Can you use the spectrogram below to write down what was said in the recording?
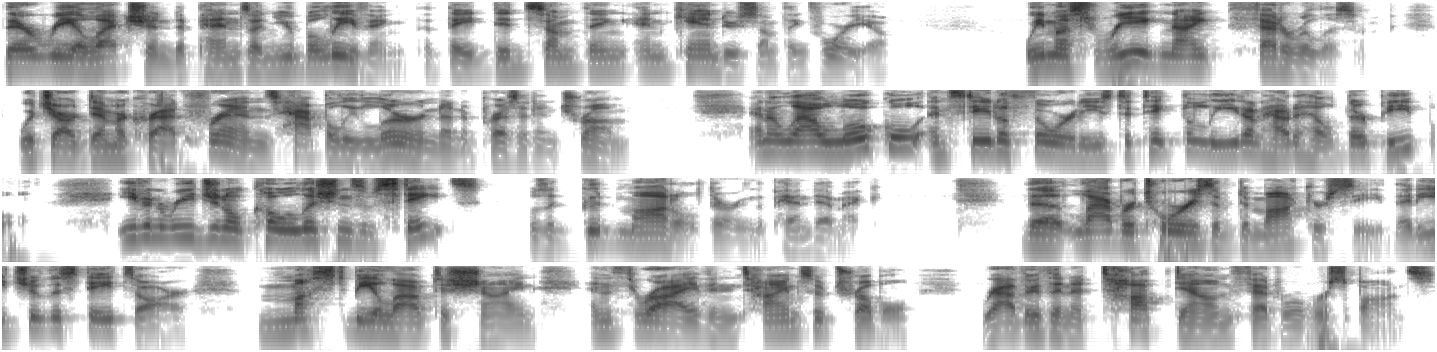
Their reelection depends on you believing that they did something and can do something for you. We must reignite federalism, which our Democrat friends happily learned under President Trump and allow local and state authorities to take the lead on how to help their people. Even regional coalitions of states was a good model during the pandemic. The laboratories of democracy that each of the states are must be allowed to shine and thrive in times of trouble rather than a top down federal response.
